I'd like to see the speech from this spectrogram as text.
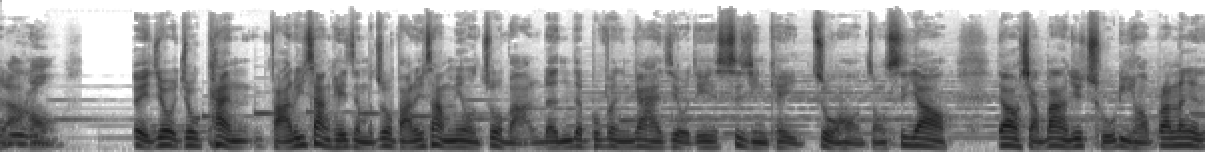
啦，吼。对，就就看法律上可以怎么做，法律上没有做吧。人的部分应该还是有这些事情可以做哈，总是要要想办法去处理哈，不然那个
